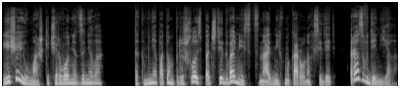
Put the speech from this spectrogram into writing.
Еще и у Машки червонец заняла. Так мне потом пришлось почти два месяца на одних макаронах сидеть. Раз в день ела.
